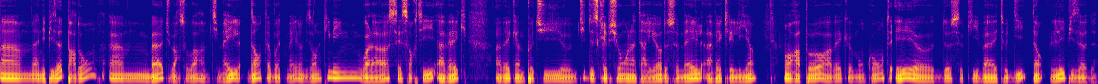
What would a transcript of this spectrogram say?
un, épisode, pardon, euh, bah, tu vas recevoir un petit mail dans ta boîte mail en disant ting ding, voilà, c'est sorti avec, avec un petit, euh, une petite description à l'intérieur de ce mail avec les liens en rapport avec mon compte et euh, de ce qui va être dit dans l'épisode.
